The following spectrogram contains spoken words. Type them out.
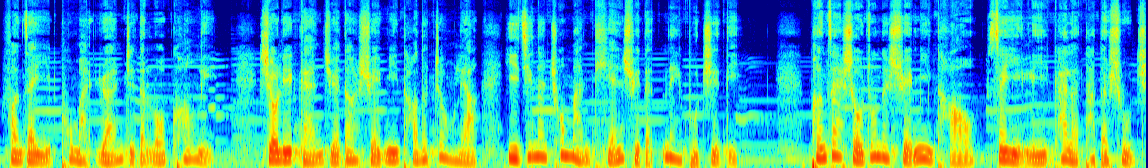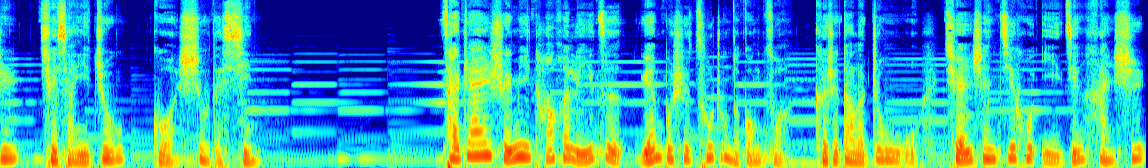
放在已铺满软纸的箩筐里，手里感觉到水蜜桃的重量以及那充满甜水的内部质地。捧在手中的水蜜桃虽已离开了它的树枝，却像一株果树的心。采摘水蜜桃和梨子原不是粗重的工作，可是到了中午，全身几乎已经汗湿。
